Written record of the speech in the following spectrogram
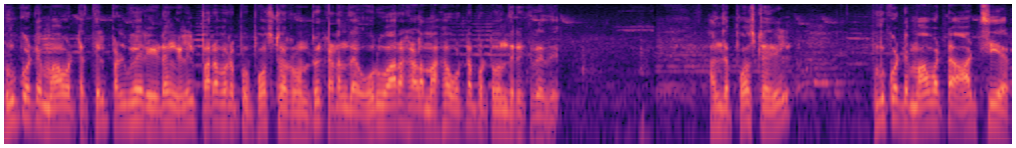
புதுக்கோட்டை மாவட்டத்தில் பல்வேறு இடங்களில் பரபரப்பு போஸ்டர் ஒன்று கடந்த ஒரு வார காலமாக ஒட்டப்பட்டு வந்திருக்கிறது. அந்த போஸ்டரில் புதுக்கோட்டை மாவட்ட ஆட்சியர்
